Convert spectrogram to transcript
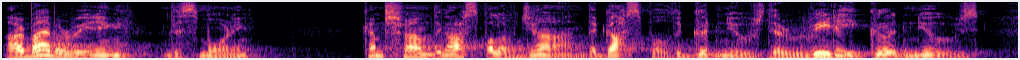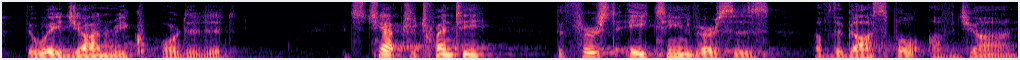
Our Bible reading this morning comes from the Gospel of John, the Gospel, the good news, the really good news, the way John recorded it. It's chapter 20, the first 18 verses of the Gospel of John.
